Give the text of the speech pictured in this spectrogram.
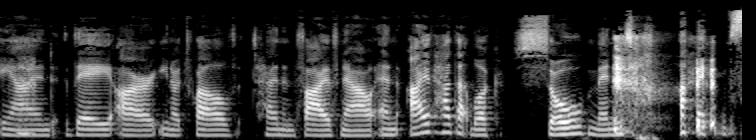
mm-hmm. and they are, you know, 12, 10 and 5 now and I've had that look so many times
